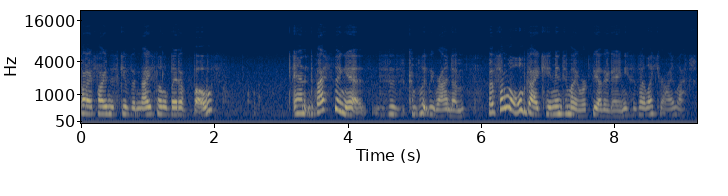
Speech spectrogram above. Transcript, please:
But I find this gives a nice little bit of both. And the best thing is, this is completely random, but some old guy came into my work the other day and he says, I like your eyelash.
